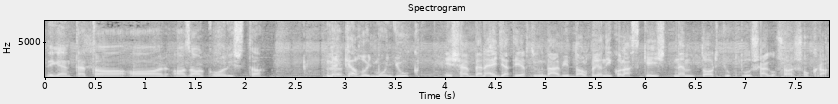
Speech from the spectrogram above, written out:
igen, tehát a, a, az alkoholista. Meg kell, hogy mondjuk, és ebben egyetértünk Dáviddal, hogy a Nicolas Cage-t nem tartjuk túlságosan sokra.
